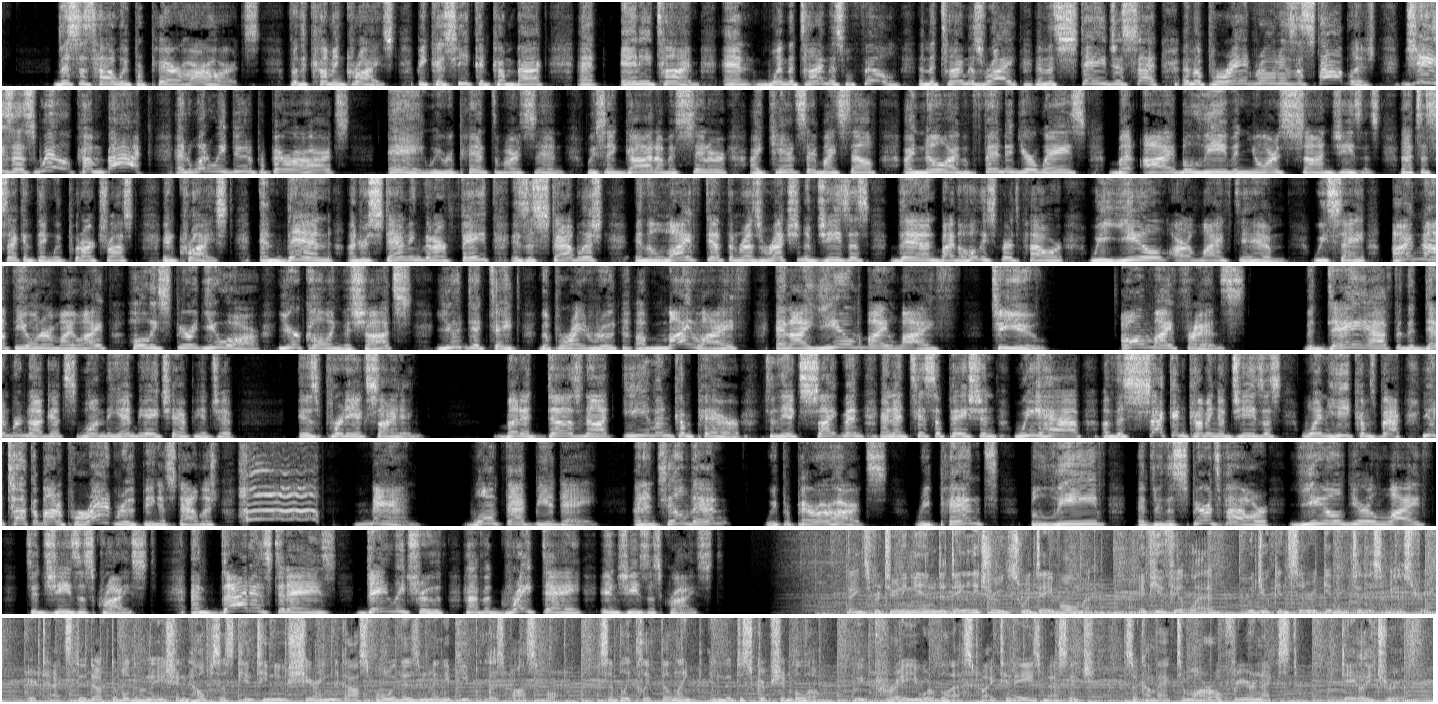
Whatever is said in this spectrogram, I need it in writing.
This is how we prepare our hearts for the coming Christ because he could come back at any time. And when the time is fulfilled and the time is right and the stage is set and the parade route is established, Jesus will come back. And what do we do to prepare our hearts? A, we repent of our sin. We say, God, I'm a sinner. I can't save myself. I know I've offended your ways, but I believe in your son, Jesus. That's the second thing. We put our trust in Christ. And then understanding that our faith is established in the life, death, and resurrection of Jesus, then by the Holy Spirit's power, we yield our life to him. We say, I'm not the owner of my life. Holy Spirit, you are. You're calling the shots. You dictate the parade route of my life, and I yield my life to you. Oh, my friends, the day after the Denver Nuggets won the NBA championship is pretty exciting but it does not even compare to the excitement and anticipation we have of the second coming of Jesus when he comes back. You talk about a parade route being established. Man, won't that be a day? And until then, we prepare our hearts, repent, believe, and through the Spirit's power, yield your life to Jesus Christ. And that is today's daily truth. Have a great day in Jesus Christ. Thanks for tuning in to Daily Truths with Dave Ahlman. If you feel led, would you consider giving to this ministry? Your tax deductible donation helps us continue sharing the gospel with as many people as possible. Simply click the link in the description below. We pray you were blessed by today's message. So come back tomorrow for your next Daily Truth.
